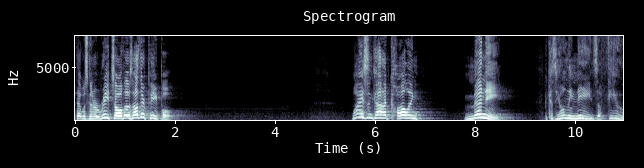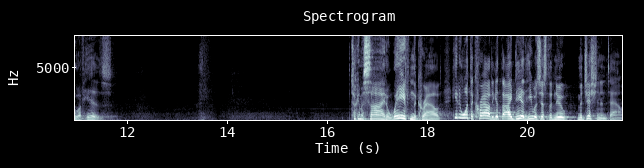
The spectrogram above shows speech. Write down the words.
that was going to reach all those other people. Why isn't God calling many? Because he only needs a few of his. Took him aside, away from the crowd. He didn't want the crowd to get the idea that he was just the new magician in town.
